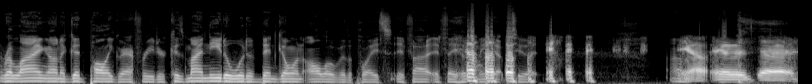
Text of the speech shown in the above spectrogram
relying on a good polygraph reader because my needle would have been going all over the place if I if they hooked me up to it. Um, yeah, it was. Uh,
